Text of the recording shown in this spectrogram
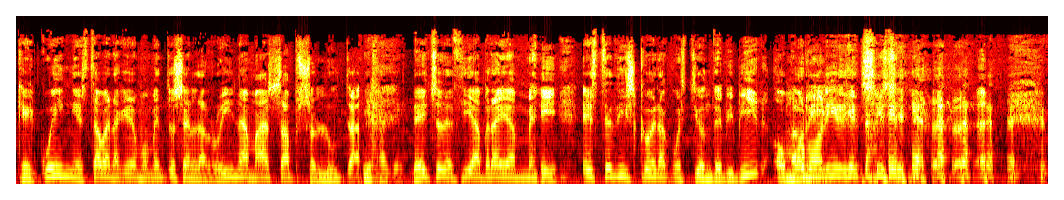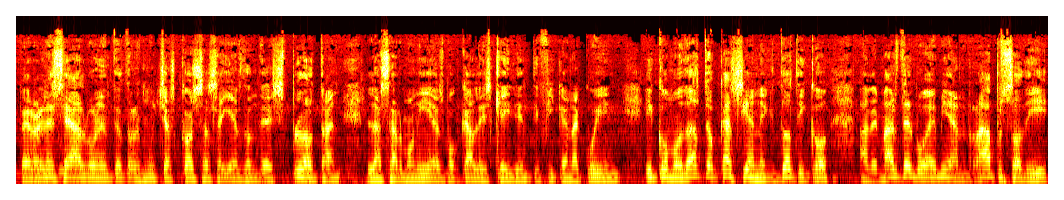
que Queen estaba en aquellos momentos en la ruina más absoluta. Fíjate. De hecho, decía Brian May, este disco era cuestión de vivir o morir. Directo. Sí, sí. Pero en ese álbum, entre otras muchas cosas, ahí es donde explotan las armonías vocales que identifican a Queen. Y como dato casi anecdótico, además del Bohemian Rhapsody,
